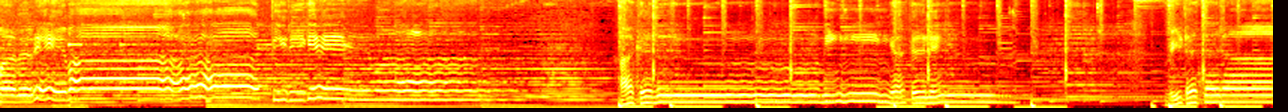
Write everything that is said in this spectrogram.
മലരേ വാ അകലയൂ നീ അകലയൂ വിടതരാതെന്തേ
